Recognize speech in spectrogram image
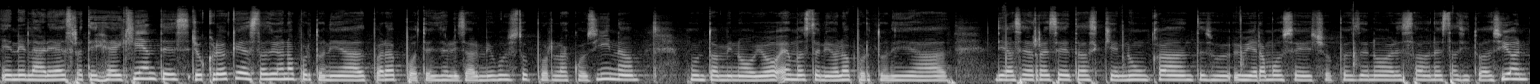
en el área de estrategia de clientes. Yo creo que esta ha sido una oportunidad para potencializar mi gusto por la cocina. Junto a mi novio hemos tenido la oportunidad de hacer recetas que nunca antes hubiéramos hecho, pues de no haber estado en esta situación.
